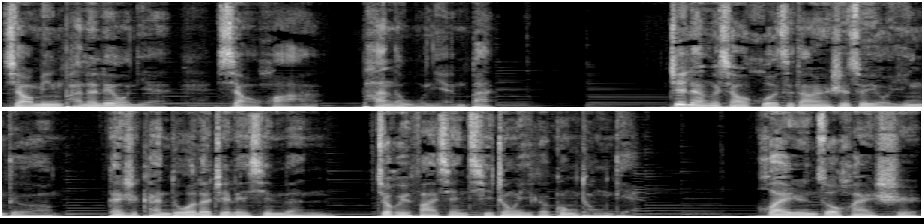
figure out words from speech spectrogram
小明判了六年，小华判了五年半。这两个小伙子当然是罪有应得，但是看多了这类新闻，就会发现其中一个共同点：坏人做坏事，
